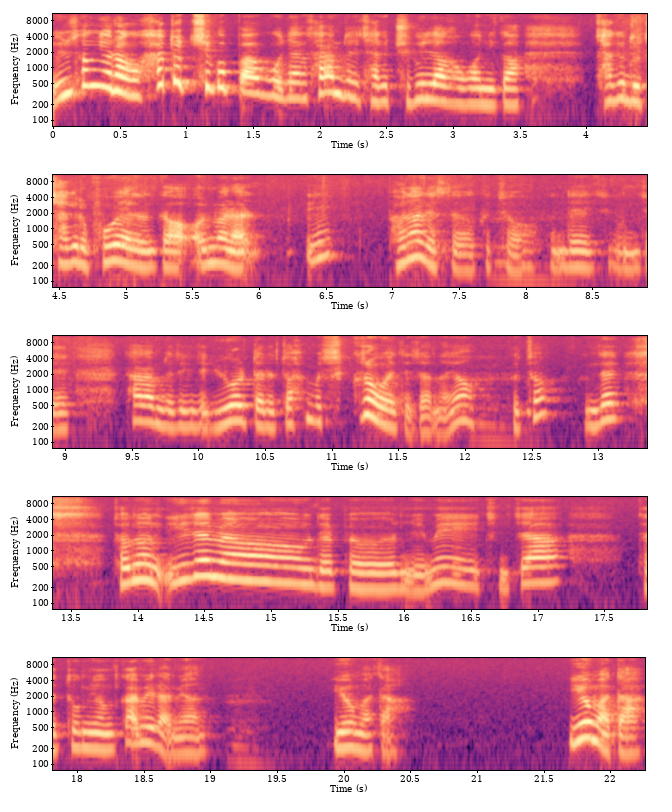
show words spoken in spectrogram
윤석열하고 하도 치고빠고 그냥 사람들이 자기 죽이려고 하니까 자기도 자기를 보호해야 되니까 얼마나 이? 변하겠어요. 그쵸? 근데 지금 이제 사람들이 이제 6월 달에 또 한번 시끄러워야 되잖아요. 그쵸? 근데 저는 이재명 대표님이 진짜 대통령 감이라면 위험하다. 위험하다.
